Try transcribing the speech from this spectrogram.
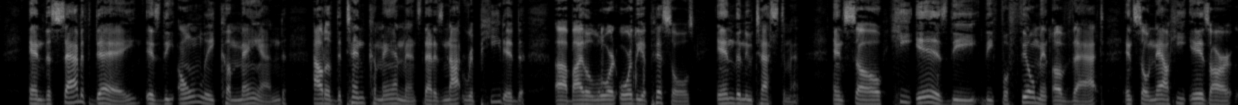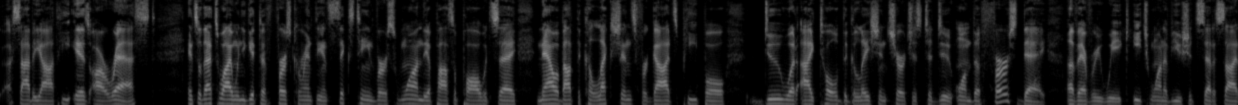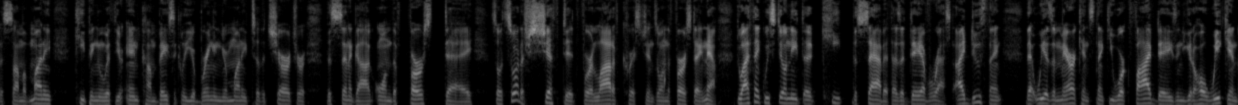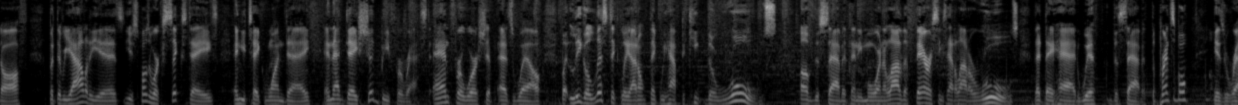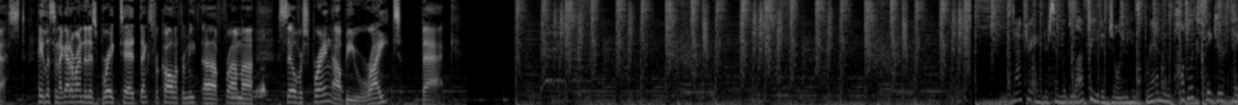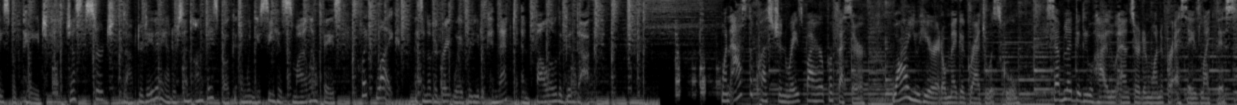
and the Sabbath day is the only command out of the Ten Commandments that is not repeated uh, by the Lord or the epistles in the New Testament. And so he is the the fulfillment of that. And so now he is our Sabbath, he is our rest. And so that's why when you get to 1 Corinthians 16, verse 1, the Apostle Paul would say, Now about the collections for God's people, do what I told the Galatian churches to do. On the first day of every week, each one of you should set aside a sum of money, keeping with your income. Basically, you're bringing your money to the church or the synagogue on the first day. So it's sort of shifted for a lot of Christians on the first day. Now, do I think we still need to keep the Sabbath as a day of rest? I do think that we as Americans think you work five days and you get a whole weekend off. But the reality is, you're supposed to work six days and you take one day, and that day should be for rest and for worship as well. But legalistically, I don't think we have to keep the rules of the Sabbath anymore. And a lot of the Pharisees had a lot of rules that they had with the Sabbath. The principle is rest. Hey, listen, I got to run to this break, Ted. Thanks for calling me uh, from uh, Silver Spring. I'll be right back. Dr. Anderson would love for you to join his brand new public figure Facebook page. Just search Dr. David Anderson on Facebook, and when you see his smiling face, click like. That's another great way for you to connect and follow the good doc. When asked the question raised by her professor, Why are you here at Omega Graduate School? Sebla Digluhailu answered in one of her essays like this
